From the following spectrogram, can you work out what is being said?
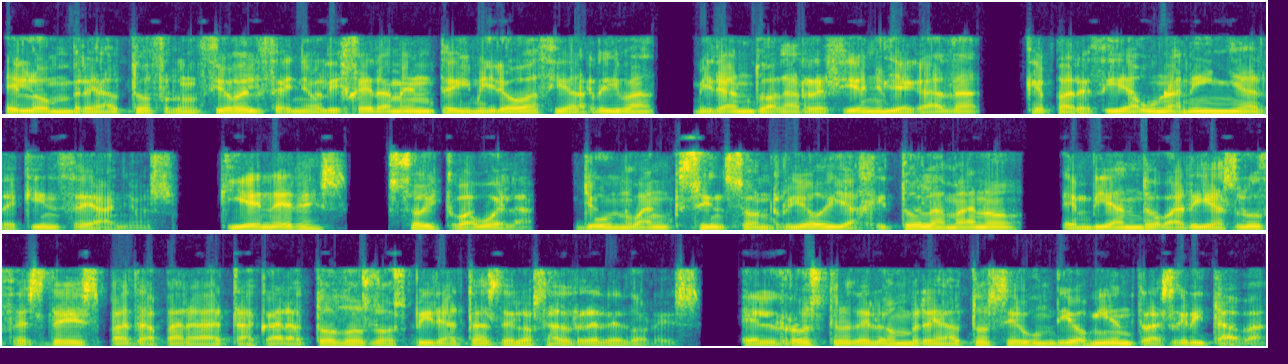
El hombre alto frunció el ceño ligeramente y miró hacia arriba, mirando a la recién llegada, que parecía una niña de 15 años. ¿Quién eres? Soy tu abuela. Yun Wangxin sonrió y agitó la mano, enviando varias luces de espada para atacar a todos los piratas de los alrededores. El rostro del hombre alto se hundió mientras gritaba,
